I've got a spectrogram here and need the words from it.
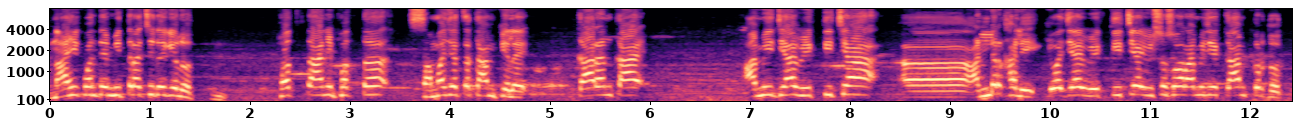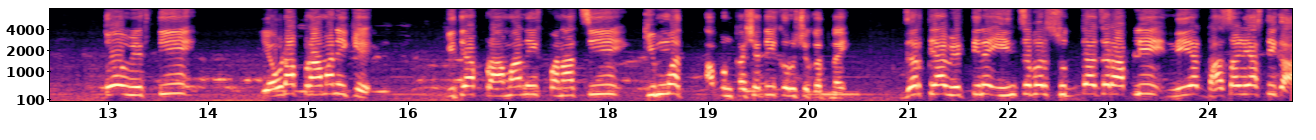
नाही कोणत्या मित्राची तर गेलोत. फक्त आणि फक्त समाजाचं काम केलंय. कारण काय? आम्ही ज्या व्यक्तीच्या अंडर खाली किंवा ज्या व्यक्तीच्या विश्वासावर आम्ही जे काम करतो तो व्यक्ती एवढा प्रामाणिक आहे की त्या प्रामाणिकपणाची किंमत आपण कशातही करू शकत नाही. जर त्या व्यक्तीने इंचभर सुद्धा जर आपली नियत ढासळली असती का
